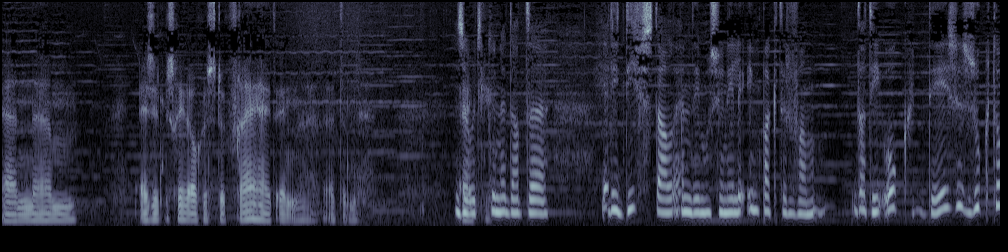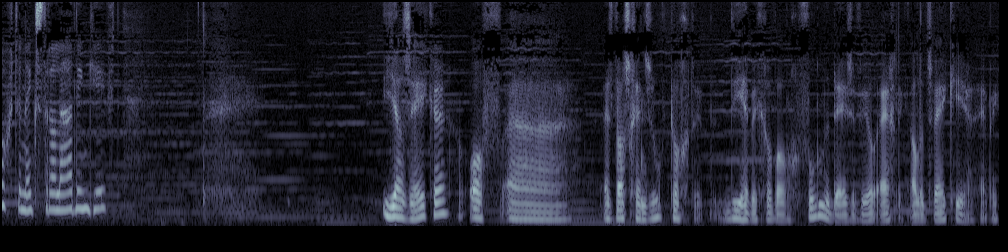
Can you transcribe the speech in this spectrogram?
En um, er zit misschien ook een stuk vrijheid in. Uh, het, Zou het kunnen dat uh, ja, die diefstal en de emotionele impact ervan, dat die ook deze zoektocht een extra lading geeft? Jazeker. Of uh, het was geen zoektocht. Die heb ik gewoon gevonden, deze veel. Eigenlijk alle twee keer heb ik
